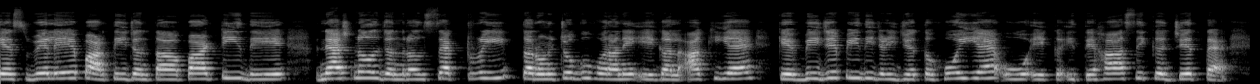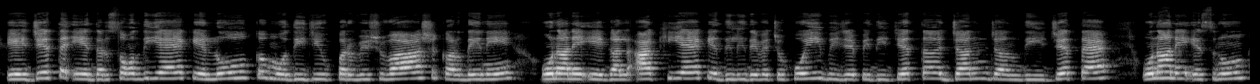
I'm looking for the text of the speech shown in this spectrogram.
ਇਸ ਵੇਲੇ ਭਾਰਤੀ ਜਨਤਾ ਪਾਰਟੀ ਦੇ national general secretary Tarun Chugh ਹੋਰਾਂ ਨੇ ਇਹ ਗੱਲ ਆਖੀ ਹੈ ਕਿ ਬੀਜੇਪੀ ਦੀ ਜਿਹੜੀ ਜਿੱਤ ਹੋਈ ਹੈ, ਉਹ ਇੱਕ ਇਤਿਹਾਸਿਕ ਜਿੱਤ ਹੈ। ਇਹ ਜਿੱਤ ਇਹ ਦਰਸਾਉਂਦੀ ਹੈ ਕਿ ਲੋਕ ਮੋਦੀ ਜੀ ਉੱਪਰ ਵਿਸ਼ਵਾਸ ਕਰਦੇ ਨੇ ਉਹਨਾਂ ਨੇ ਇਹ ਗੱਲ ਆਖੀ ਹੈ ਕਿ ਦਿੱਲੀ ਦੇ ਵਿੱਚ ਹੋਈ ਬੀਜੇਪੀ ਦੀ ਜਿੱਤ ਜਨ ਜਨ ਦੀ ਜਿੱਤ ਹੈ। ਉਹਨਾਂ ਨੇ ਇਸ ਨੂੰ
